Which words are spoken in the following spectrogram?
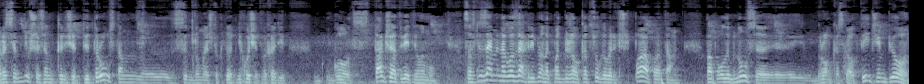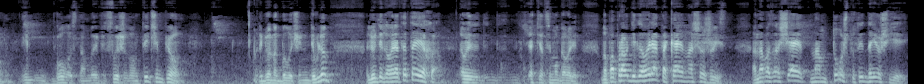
Рассердившись, он кричит, ты трус, там э, сын думает, что кто-то не хочет выходить. Голос также ответил ему. Со слезами на глазах ребенок подбежал к отцу, говорит, папа, там, папа улыбнулся, э, громко сказал, ты чемпион. И голос там, слышит он, ты чемпион. Ребенок был очень удивлен. Люди говорят, это эхо. Отец ему говорит. Но по правде говоря, такая наша жизнь. Она возвращает нам то, что ты даешь ей.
